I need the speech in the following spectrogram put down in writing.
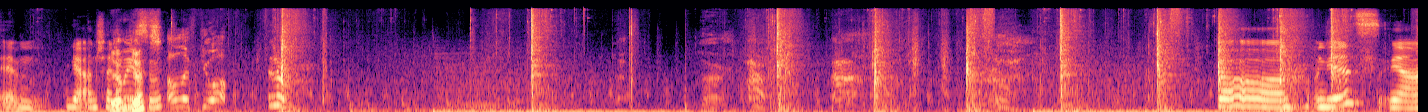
Ähm, ja, Ja, anscheinend und nicht jetzt? so. I'll lift you up. Hallo. Oh, und jetzt? Ja.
